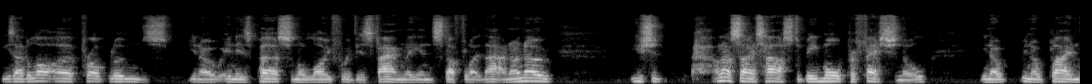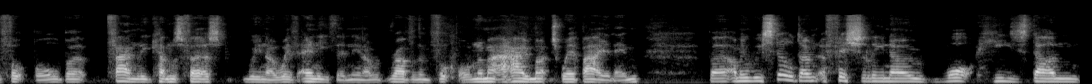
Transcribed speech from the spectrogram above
He's had a lot of problems you know, in his personal life with his family and stuff like that. And I know you should. I'm not saying it has to be more professional, you know, you know, playing football, but family comes first. You know, with anything, you know, rather than football, no matter how much we're paying him. But I mean, we still don't officially know what he's done,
